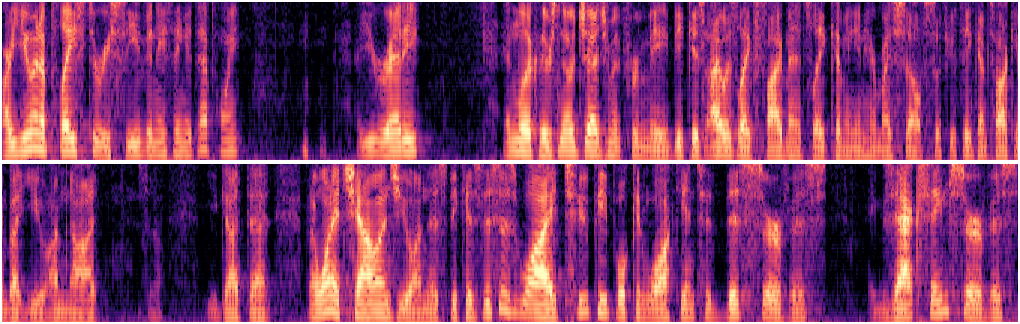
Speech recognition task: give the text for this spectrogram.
Are you in a place to receive anything at that point? Are you ready? And look, there's no judgment from me because I was like five minutes late coming in here myself. So if you think I'm talking about you, I'm not. So you got that. But I want to challenge you on this because this is why two people can walk into this service, exact same service.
